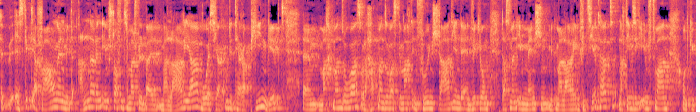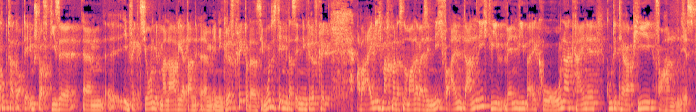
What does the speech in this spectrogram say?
äh, es gibt Erfahrungen mit anderen Impfstoffen, zum Beispiel bei Malaria, wo es ja gute Therapien gibt. Ähm, macht man sowas oder hat man sowas gemacht in frühen Stadien der Entwicklung, dass man eben Menschen mit Malaria infiziert hat, nachdem sie geimpft waren und geguckt hat, ob der Impfstoff diese ähm, äh, Infektion mit Malaria dann ähm, in den Griff kriegt oder das Immunsystem das in den Griff kriegt. Aber eigentlich macht man das normalerweise nicht, vor allem dann nicht, wie wenn wie bei Corona keine gute Therapie vorhanden ist.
